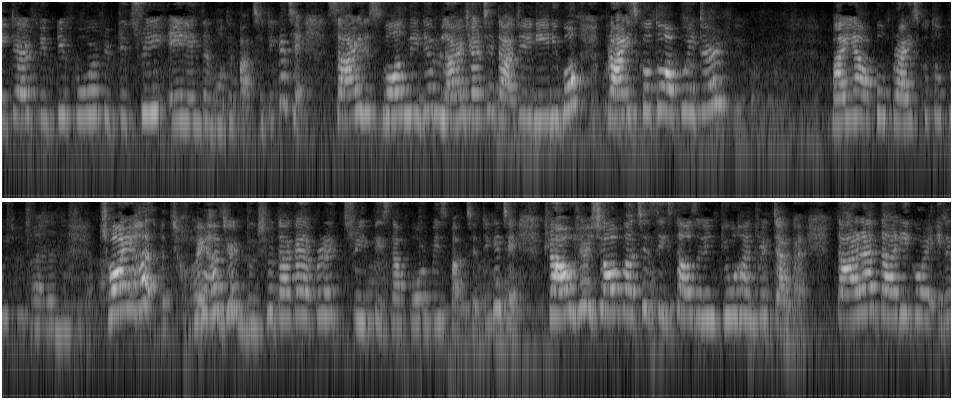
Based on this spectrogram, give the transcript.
এইটার ফিফটি ফোর ফিফটি থ্রি এই লেন্থের মধ্যে পাচ্ছি, ঠিক আছে? সাইজ স্মল মিডিয়াম লার্জ আছে, তাড়াতাড়ি নিয়ে নিব। প্রাইস কত আপু এটার? ভাইয়া আপু প্রাইস কত ছয় হাজার ছয় হাজার দুশো টাকায় আপনারা থ্রি পিস না ফোর পিস পাচ্ছেন ঠিক আছে ট্রাউজার সব আছে সিক্স থাউজেন্ড টু হান্ড্রেড টাকায় তাড়াতাড়ি করে এটা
